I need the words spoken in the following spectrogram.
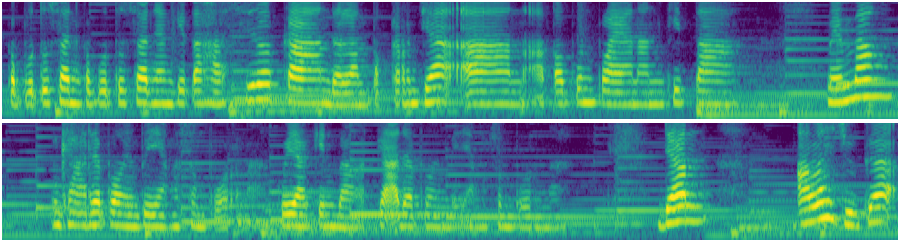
keputusan-keputusan yang kita hasilkan dalam pekerjaan ataupun pelayanan kita. Memang gak ada pemimpin yang sempurna. Gue yakin banget gak ada pemimpin yang sempurna. Dan Allah juga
